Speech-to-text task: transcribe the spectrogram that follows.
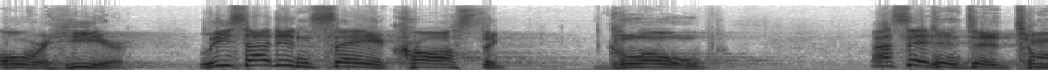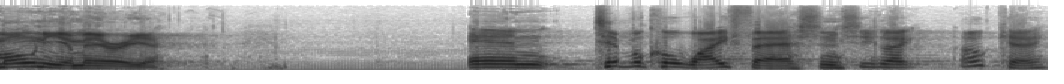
over here. At least I didn't say across the globe. I said into the Timonium area. And typical wife fashion, she's like, okay,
